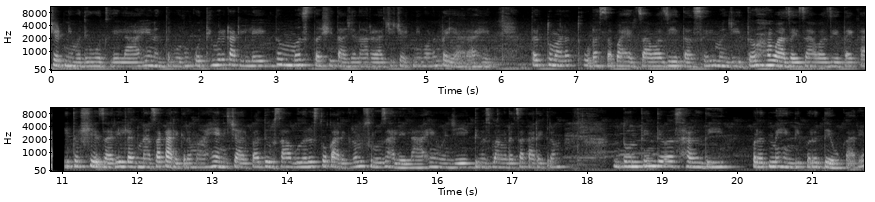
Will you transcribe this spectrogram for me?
चटणीमध्ये ओतलेला आहे. नंतर वरून कोथिंबीर टाकलेली आहे. एकदम मस्त अशी ताज्या नारळाची चटणी म्हणून तयार आहे. तर तुम्हाला थोडासा बाहेरचा आवाज येत असेल म्हणजे इथं वाजायचा आवाज येत आहे. का इथं शेजारी लग्नाचा कार्यक्रम आहे आणि चार पाच दिवसा अगोदरच तो कार्यक्रम सुरू झालेला आहे. म्हणजे एक दिवस बांगड्याचा कार्यक्रम दोन तीन दिवस हळदी परत मेहंदी परत देवकार्य.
